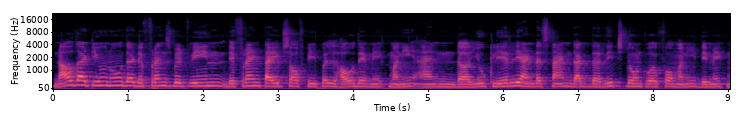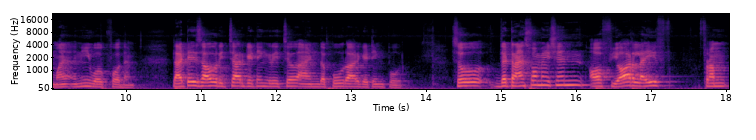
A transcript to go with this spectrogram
Now that you know the difference between different types of people how they make money and uh, you clearly understand that the rich don't work for money they make money work for them. That is how rich are getting richer and the poor are getting poor so the transformation of your life from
